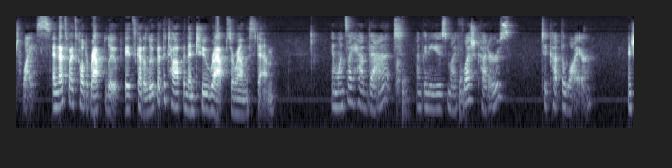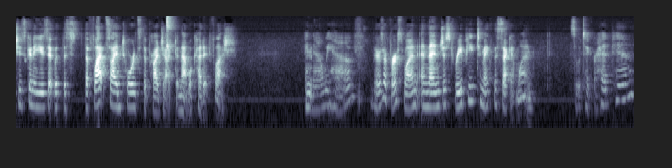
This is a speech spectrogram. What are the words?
twice. And that's why it's called a wrap loop. It's got a loop at the top and then two wraps around the stem. And once I have that, I'm going to use my flush cutters to cut the wire. And she's going to use it with this, the flat side towards the project and that will cut it flush. And now we have... There's our first one and then just repeat to make the second one. So we'll take our head pin,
